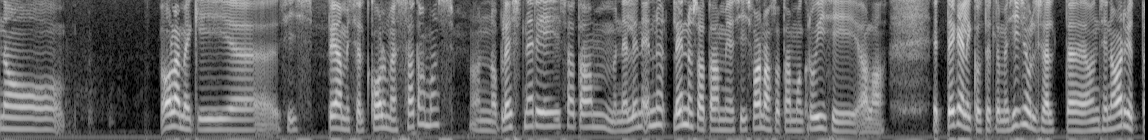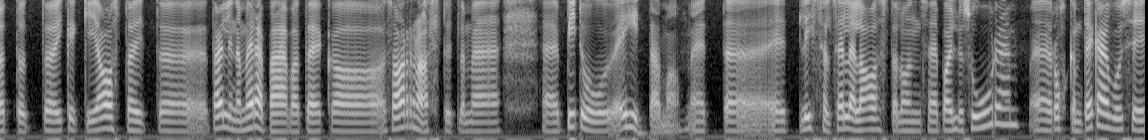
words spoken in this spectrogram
No olemegi äh, siis peamiselt kolmes sadamas, on Oblesneri sadam, lennusadam ja siis Vanasadama kruiisiala. et tegelikult ütleme, sisuliselt äh, on siin harjutatud äh, ikkagi aastaid Tallinna merepäevadega sarnast, ütleme, pidu ehitama, et, et lihtsalt sellel aastal on see palju suurem, rohkem tegevusi,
